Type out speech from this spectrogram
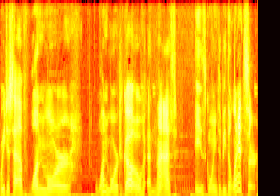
we just have one more, one more to go, and that is going to be the Lancer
